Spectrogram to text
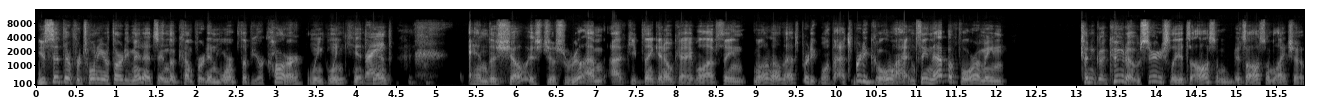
you sit there for 20 or 30 minutes in the comfort and warmth of your car, wink, wink, hint, right. hint. And the show is just real. I'm, I keep thinking, okay, well, I've seen, well, no, that's pretty, well, that's pretty cool. I hadn't seen that before. I mean, couldn't go kudos. Seriously, it's awesome. It's awesome light show.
